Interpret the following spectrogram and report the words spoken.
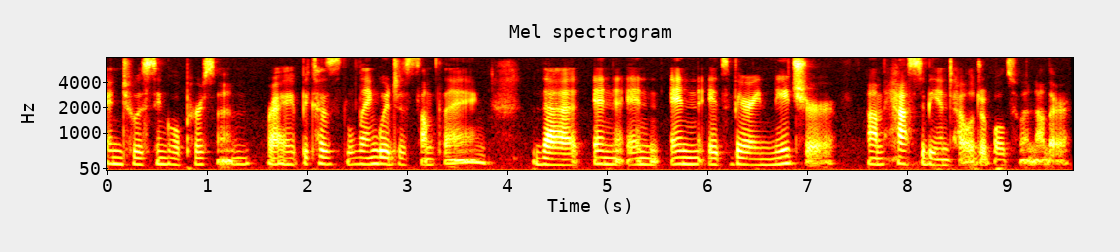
into a single person, right? Because language is something that, in in in its very nature, um, has to be intelligible to another.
